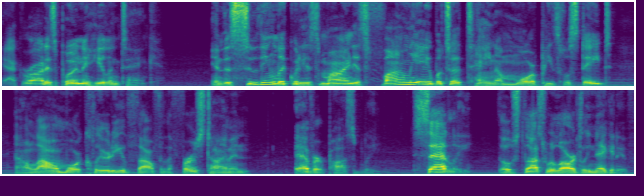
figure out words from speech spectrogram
Kakarot is put in a healing tank. In the soothing liquid, his mind is finally able to attain a more peaceful state and allow more clarity of thought for the first time in ever, possibly. Sadly, those thoughts were largely negative.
